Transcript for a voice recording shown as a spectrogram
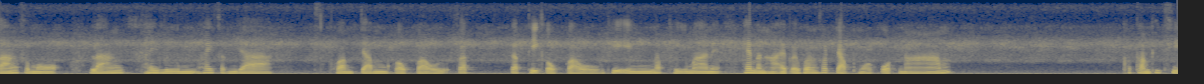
ล้างสมองล้างให้ลืมให้สัญญา ความจำเก่าๆสักสักที่เก่าๆที่เองนับถือมาเนี่ย ให้มันหายไปเพราะนั้นเขาจับหัวกดน้ำเขาทำพิธี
